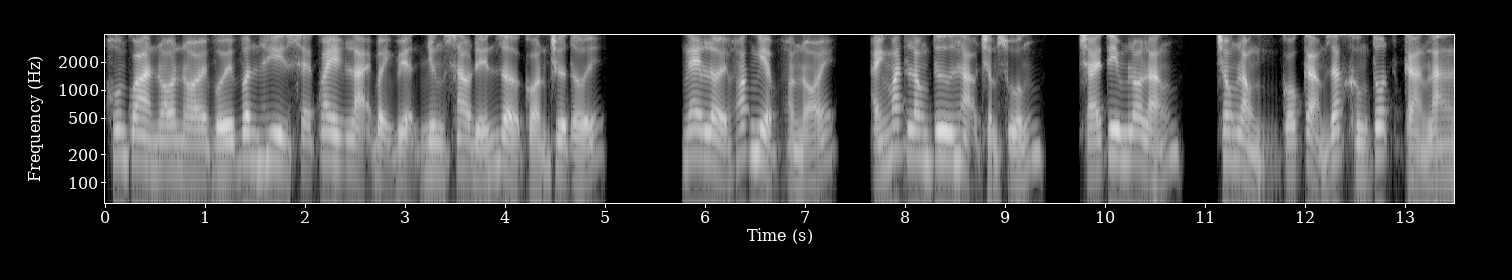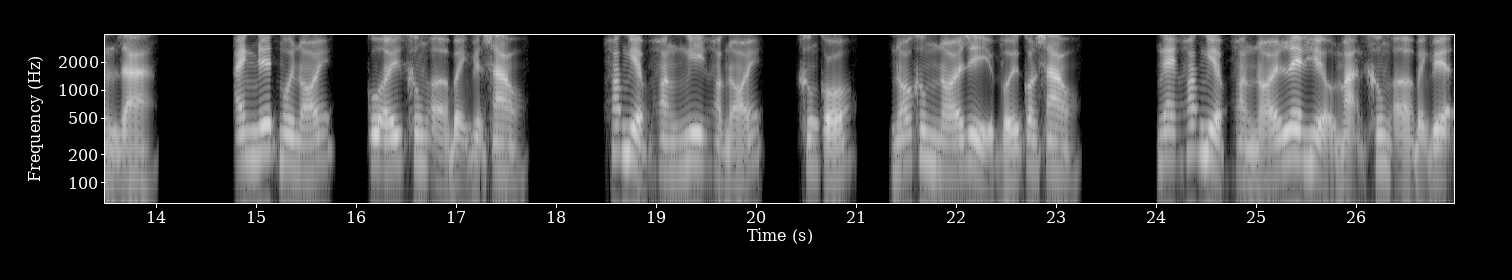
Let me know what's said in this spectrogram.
Hôm qua nó nói với vân hy sẽ quay lại bệnh viện nhưng sao đến giờ còn chưa tới. Nghe lời hoác nghiệp hoàng nói, ánh mắt long tư hạo trầm xuống, trái tim lo lắng, trong lòng có cảm giác không tốt càng lan ra. Anh nết môi nói, cô ấy không ở bệnh viện sao? Hoác nghiệp hoàng nghi hoặc nói, không có, nó không nói gì với con sao. Nghe hoác nghiệp hoàng nói lê hiểu mạn không ở bệnh viện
